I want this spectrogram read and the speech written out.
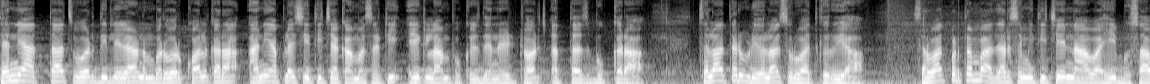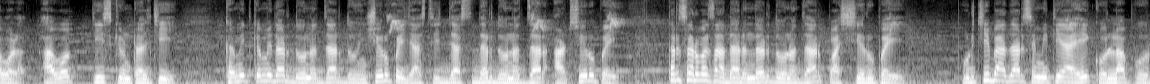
त्यांनी आत्ताच वर दिलेल्या नंबरवर कॉल करा आणि आपल्या शेतीच्या कामासाठी एक लांब फोकस देणारी टॉर्च आत्ताच बुक करा. चला तर व्हिडिओला सुरुवात करूया. सर्वात प्रथम बाजार समितीचे नाव आहे भुसावळ. आवक तीस क्विंटलची. कमीत कमी दर दोन हजार दोनशे रुपये जास्तीत जास्त दर दोन हजार आठशे रुपये तर सर्वसाधारण दर दोन हजार पाचशे रुपये. पुढची बाजार समिती आहे कोल्हापूर.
